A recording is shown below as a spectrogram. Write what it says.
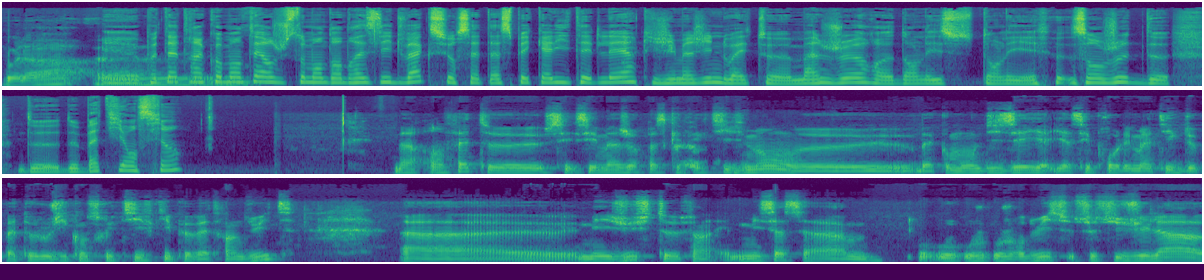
voilà. Peut-être un commentaire justement d'Andrés Lidvac sur cet aspect qualité de l'air qui j'imagine doit être majeur dans les dans les enjeux de, de, de bâtis anciens. Bah, en fait, euh, c'est majeur parce qu'effectivement, euh, bah, comme on le disait, il y, a ces problématiques de pathologie constructive qui peuvent être induites. Euh, mais juste, enfin, mais ça, ça, aujourd'hui, ce, sujet-là,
